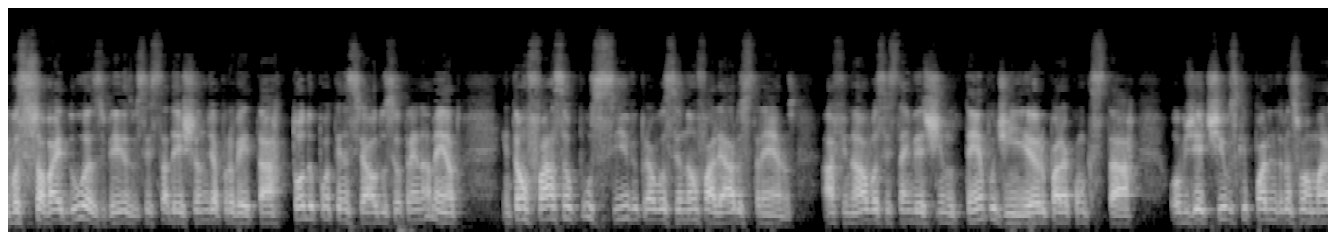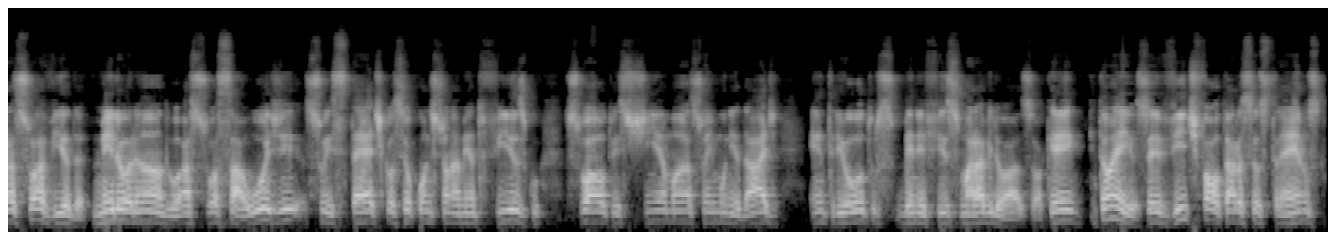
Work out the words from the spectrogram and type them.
e você só vai duas vezes, você está deixando de aproveitar todo o potencial do seu treinamento. Então, faça o possível para você não falhar os treinos. Afinal, você está investindo tempo e dinheiro para conquistar objetivos que podem transformar a sua vida, melhorando a sua saúde, sua estética, o seu condicionamento físico, sua autoestima, sua imunidade, entre outros benefícios maravilhosos, ok? Então é isso, evite faltar aos seus treinos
